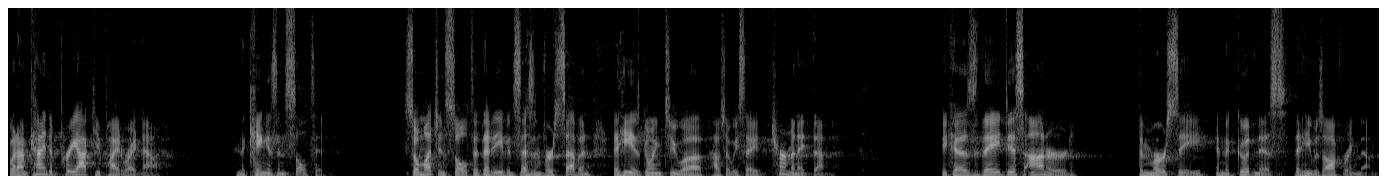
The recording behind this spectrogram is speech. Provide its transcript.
but I'm kind of preoccupied right now. And the king is insulted. So much insulted that he even says in verse 7 that he is going to, uh, how shall we say, terminate them. Because they dishonored the mercy and the goodness that he was offering them.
